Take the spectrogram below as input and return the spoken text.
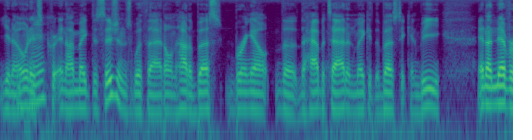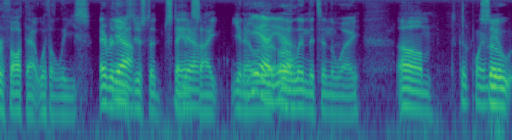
You know, and it's Mhm. cr- and I make decisions with that on how to best bring out the the habitat and make it the best it can be. And I never thought that with a lease. Everything's Yeah. just a stand Yeah. site, you know, Yeah, or, or a limb that's in the way. Um, It's a good point so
